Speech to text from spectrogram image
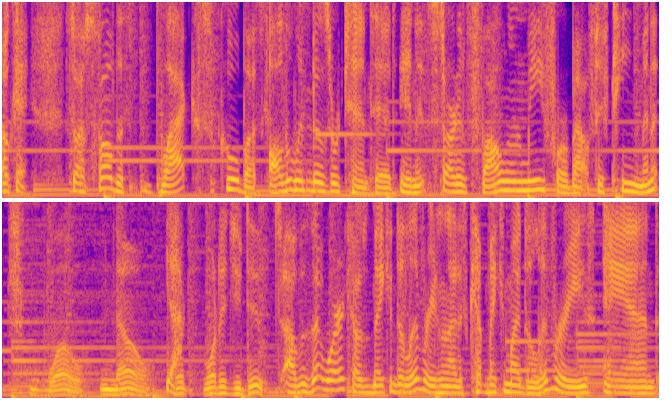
Okay, so I saw this black school bus. All the windows were tinted and it started following me for about 15 minutes. Whoa, no. Yeah. What, what did you do? I was at work, I was making deliveries, and I just kept making my deliveries, and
